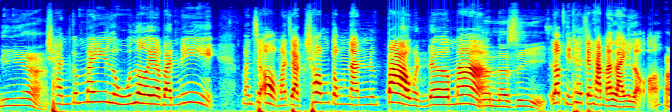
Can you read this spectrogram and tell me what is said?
เนี่ย ฉันก็ไม่รู้เลยอะบันนี่ มันจะออกมาจากช่องตรงนั้นหรือเปล่าเหมือนเดิมอะนั่นนะสิ รอบนี้เธอจะทำอะไรเหรอไป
